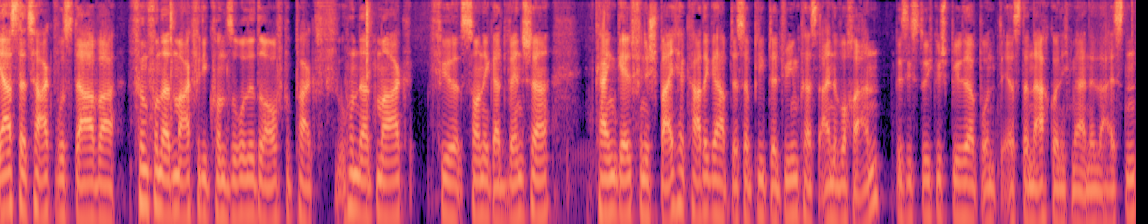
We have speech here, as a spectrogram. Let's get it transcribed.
Erster Tag, wo es da war, 500 Mark für die Konsole draufgepackt, 100 Mark für Sonic Adventure. Kein Geld für eine Speicherkarte gehabt, deshalb blieb der Dreamcast eine Woche an, bis ich es durchgespielt habe und erst danach konnte ich mir eine leisten.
